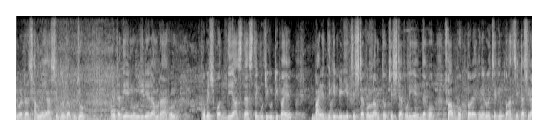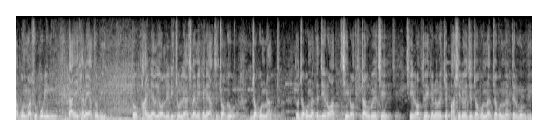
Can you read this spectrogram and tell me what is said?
এবারটার সামনেই আসছে দুর্গা পুজো। এটা দিয়েই মন্দিরের আমরা এখন প্রবেশ পথ দিয়ে আস্তে আস্তে গুটি গুটি পায়ে বাইরের দিকে বেরিয়ে চেষ্টা করলাম। তো চেষ্টা করিয়ে দেখো, সব ভক্তরা এখানে রয়েছে, কিন্তু আজ এটা শ্রাবণ মাসও করিনি, তাই এখানে এত ভিড়। তো ফাইনালি অলরেডি চলে আসলাম, এখানে আছে জগ, জগন্নাথ। তো জগন্নাথের যে রথ, সেই রথটাও রয়েছে। সেই রথও এখানে রয়েছে, পাশে রয়েছে জগন্নাথ, জগন্নাথের মন্দির।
